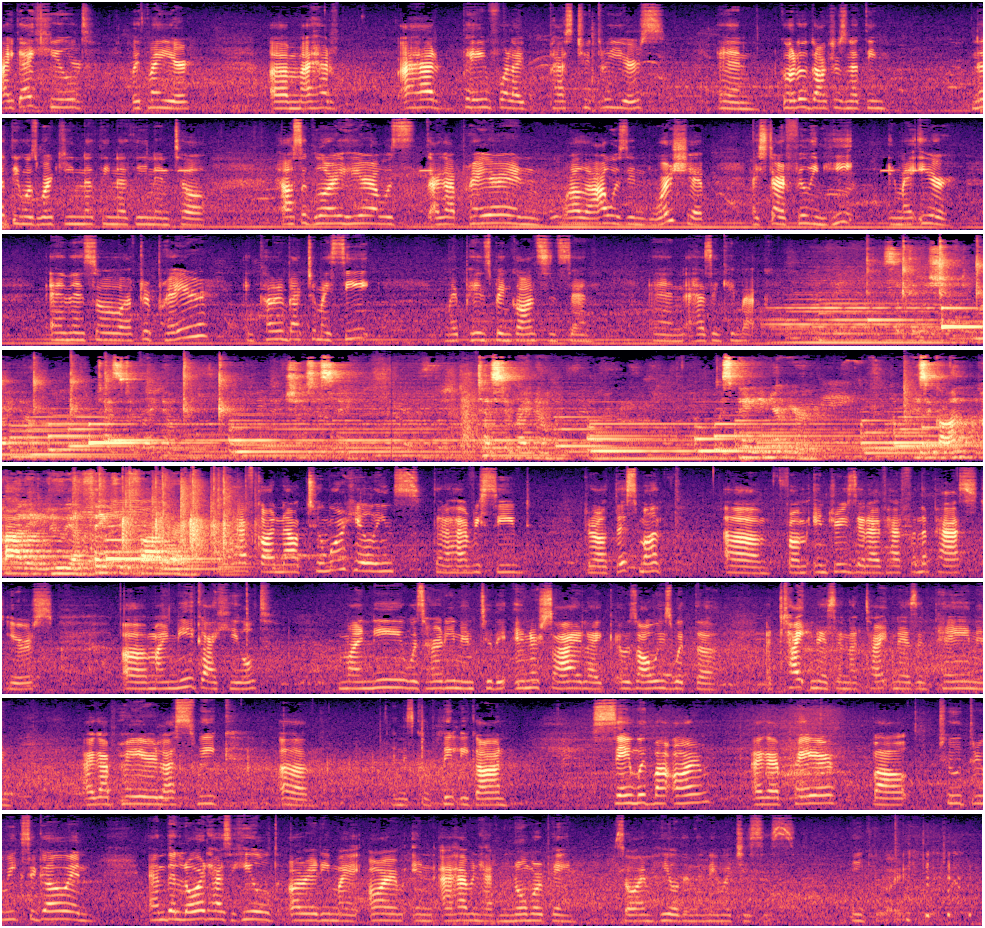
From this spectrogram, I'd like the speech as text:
I got healed with my ear. Um, I had I had pain for like past two three years, and go to the doctors. Nothing, nothing was working. Nothing, nothing until House of Glory here. I was I got prayer, and while I was in worship, I started feeling heat in my ear, and then so after prayer and coming back to my seat, my pain's been gone since then, and it hasn't came back. Test it right now. This pain in your ear. Is it gone? Hallelujah. Thank you, Father. I have gotten now two more healings that I have received throughout this month um, from injuries that I've had from the past years. Uh, my knee got healed. My knee was hurting into the inner side, like it was always with the a tightness and a tightness and pain. And I got prayer last week, um, and it's completely gone. Same with my arm. I got prayer about two, three weeks ago, and and the Lord has healed already my arm, and I haven't had no more pain. So I'm healed in the name of Jesus. Thank you, Lord.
